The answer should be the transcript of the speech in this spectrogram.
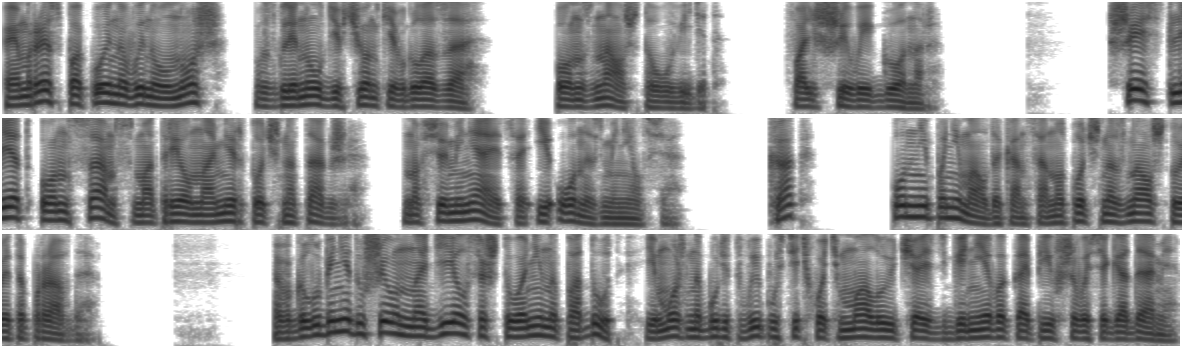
Эмре спокойно вынул нож, Взглянул девчонке в глаза. Он знал, что увидит. Фальшивый гонор. Шесть лет он сам смотрел на мир точно так же. Но все меняется, и он изменился. Как? Он не понимал до конца, но точно знал, что это правда. В глубине души он надеялся, что они нападут, и можно будет выпустить хоть малую часть гнева, копившегося годами.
